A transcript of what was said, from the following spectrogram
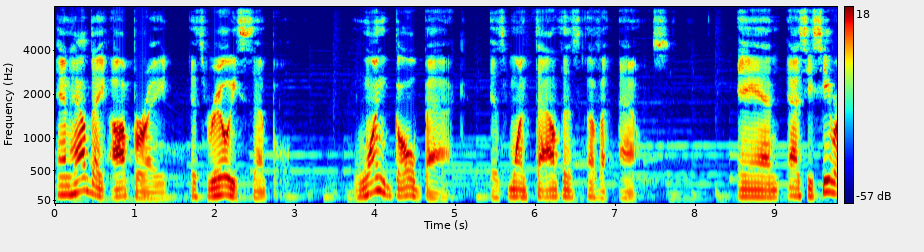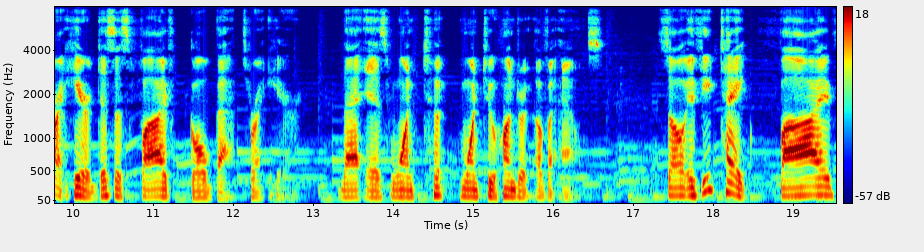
And how they operate it's really simple. One gold back is one thousandth of an ounce. And as you see right here, this is five gold backs right here. That is one, two, one two hundred of an ounce. So if you take five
